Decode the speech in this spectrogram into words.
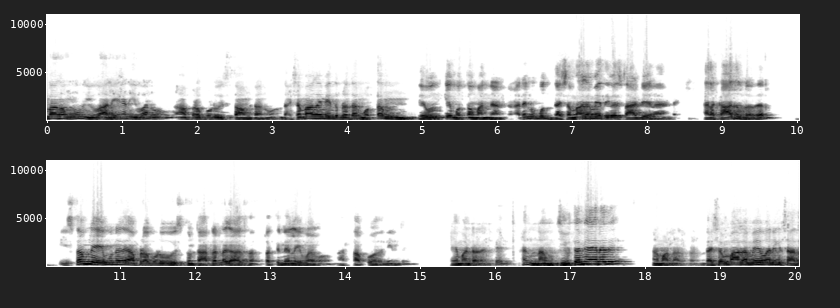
భాగము ఇవ్వాలి అని ఇవ్వను. అప్పుడప్పుడు ఇస్తా ఉంటాను. దశభాగం ఏంది బ్రదర్ మొత్తం దేవునికే మొత్తం అన్ని అంటారు. అరే నువ్వు ముందు దశభాగం భాగం ఇవే స్టార్ట్ చేయాలి అంటే? అలా కాదు బ్రదర్ ఇష్టంలో ఏమున్నది? అప్పుడప్పుడు ఇస్తుంటా. అట్లట్లా కాదు సార్ ప్రతి నెల ఇవ్వము నాకు తప్పు అని అంటే ఏమంటాడంటే నా జీవితమే ఆయనది అని మాట్లాడతాడు. దశభాగమే వానికి చేత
